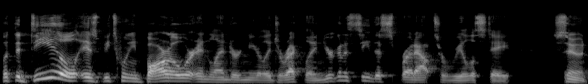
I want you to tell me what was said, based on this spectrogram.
But the deal is between borrower and lender nearly directly. And you're going to see this spread out to real estate soon.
